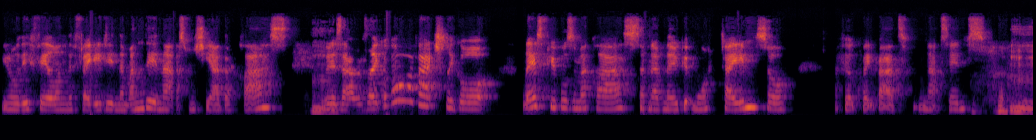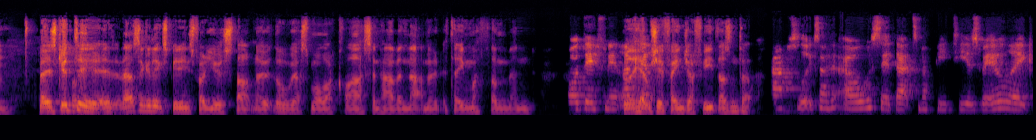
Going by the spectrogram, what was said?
You know, they fell on the Friday and the Monday, and that's when she had her class. Mhm. Whereas I was like, oh, I've actually got less pupils in my class, and I've now got more time. So I felt quite bad in that sense. Mhm. But it's good to. That's a good experience for you starting out though with a smaller class and having that amount of time with them, and Oh, definitely. really helps you find your feet, doesn't it? absolutely. 'cause I I always said that to my PT as well. Like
